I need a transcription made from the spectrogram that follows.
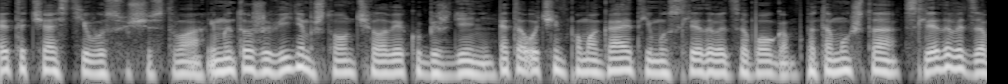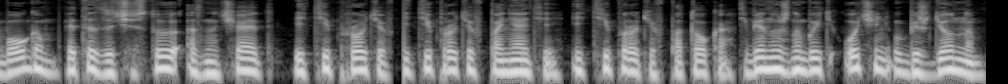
Это часть его существа. И мы тоже видим, что он человек убеждений. Это очень помогает ему следовать за Богом. Потому что следовать за Богом, это зачастую означает идти против, идти против понятий, идти против потока. Тебе нужно быть очень убежденным,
